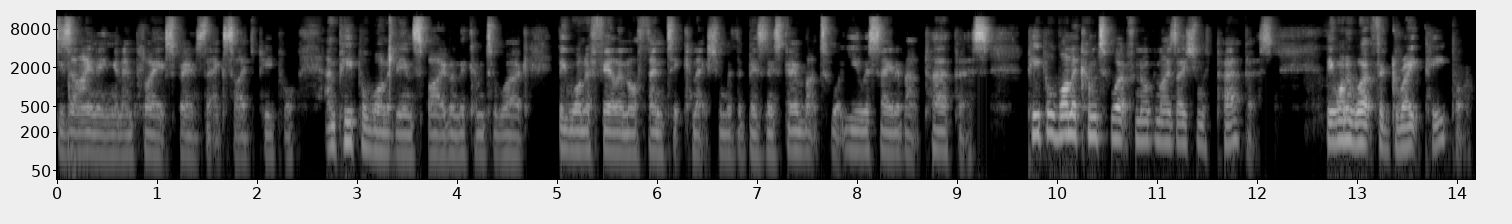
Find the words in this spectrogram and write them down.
designing an employee experience that excites people. And people want to be inspired when they come to work. They want to feel an authentic connection with the business. Going back to what you were saying about purpose, people want to come to work for an organization with purpose. They want to work for great people.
